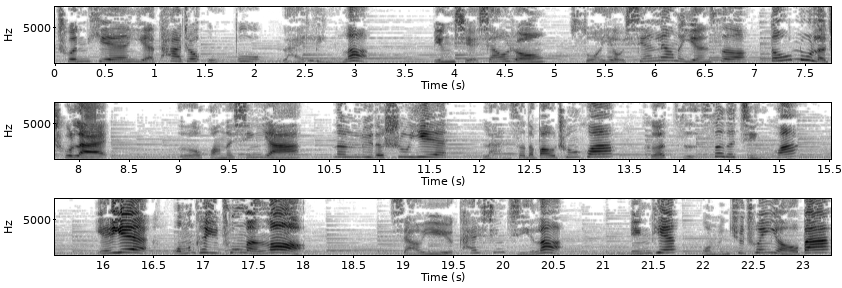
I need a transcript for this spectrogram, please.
春天也踏着舞步来临了。冰雪消融。所有鲜亮的颜色都露了出来，鹅黄的新芽、嫩绿的树叶、蓝色的报春花和紫色的锦花。爷爷，我们可以出门了！小雨开心极了。明天我们去春游吧。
